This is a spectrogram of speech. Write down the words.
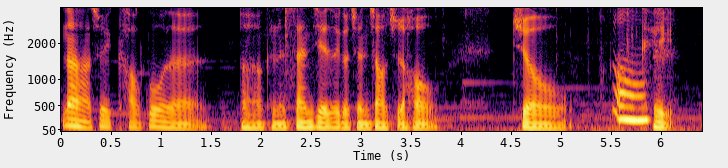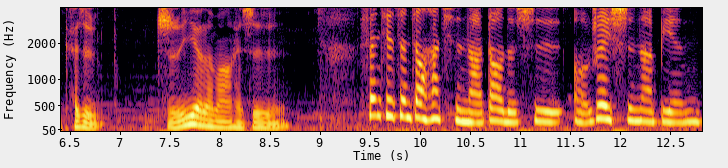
那所以考过了呃可能三阶这个证照之后，就哦，可以开始职业了吗？还是三阶证照他其实拿到的是呃瑞士那边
